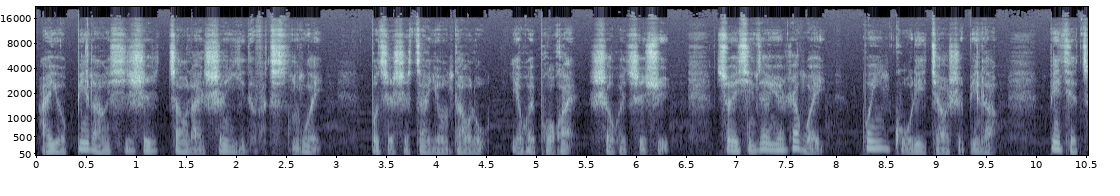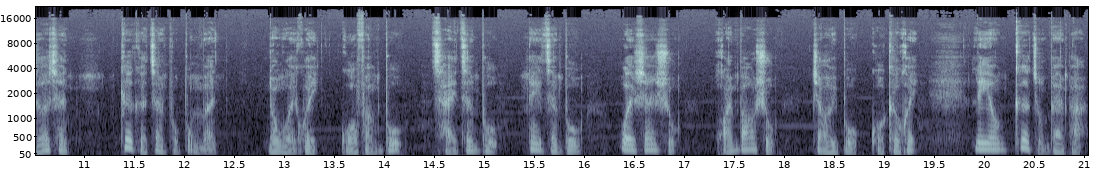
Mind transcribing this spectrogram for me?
还有槟榔西施招来生意的行为，不只是占用道路，也会破坏社会秩序。所以行政院认为，不应鼓励嚼食槟榔，并且责成各个政府部门、农委会、国防部、财政部、内政部、卫生署、环保署、教育部、国科会，利用各种办法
